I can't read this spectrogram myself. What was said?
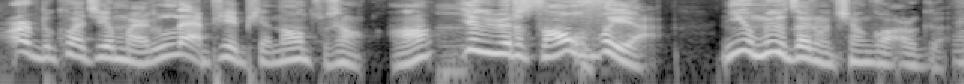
二百块钱买个烂片片能做上啊？一个月的生活费啊，你有没有这种情况，二哥？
